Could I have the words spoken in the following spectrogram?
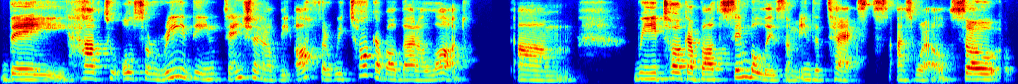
they have to also read the intention of the author. We talk about that a lot. Um, we talk about symbolism in the texts as well. So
